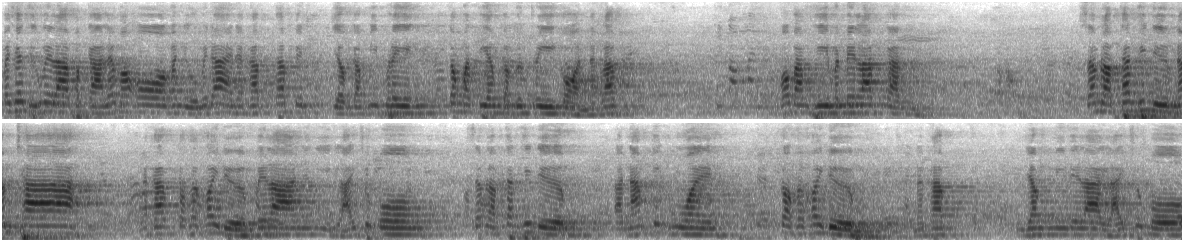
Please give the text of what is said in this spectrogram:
ไม่ใช่ถึงเวลาประกาศแล้วมาออกันอยู่ไม่ได้นะครับ ถ้าเป็นเกี่ยวกับมีเพลงต้องมาเตรียมกับดนตรีก่อนนะครับ เพราะบางทีมันไม่รับกัน สำหรับท่านที่ดื่มน้ำชานะครับ ก็ค่อยๆดื่มเวลาหนึ่งอีกหลายชั่วโมงสำหรับท่านที่ดื่มน้ำเก๊กฮวย ก็ค่อยๆดื่มนะครับ ยังมีเวลาหลายชั่วโมง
